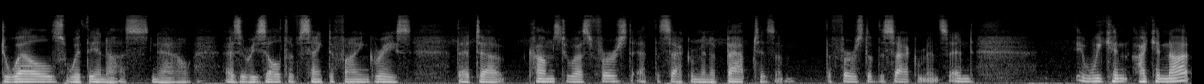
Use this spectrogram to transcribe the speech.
dwells within us now as a result of sanctifying grace that uh, comes to us first at the sacrament of baptism, the first of the sacraments. And we can I cannot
